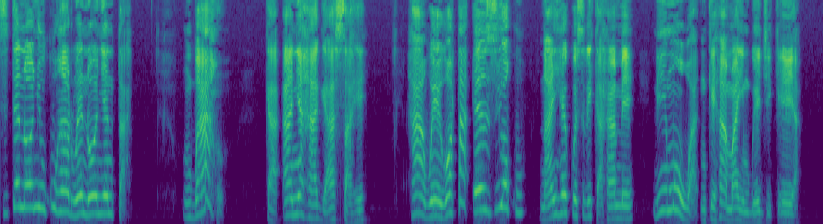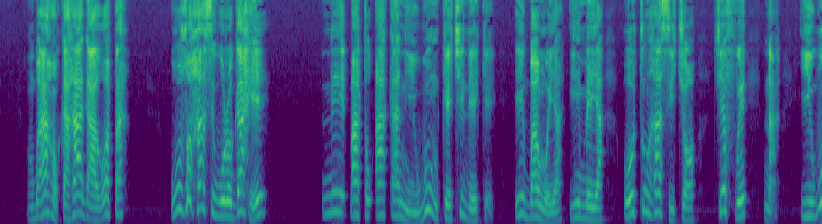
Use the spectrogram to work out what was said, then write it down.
site n'onye ukwu ha rue na onye nta. Mgbe ahụ ka anya ha ga-asaghe ha wee ghọta eziokwu na ihe kwesịrị ka ha mee n'ime ụwa nke ha amaghị mgbe eji kee ya. Mgbe ahụ ka ha ga-aghọta ụzọ ha si woro gaghee n'ịkpatụ aka n'iwu nke Chineke ịgbanwe ya ime ya otu ha si chọọ chefue na iwu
